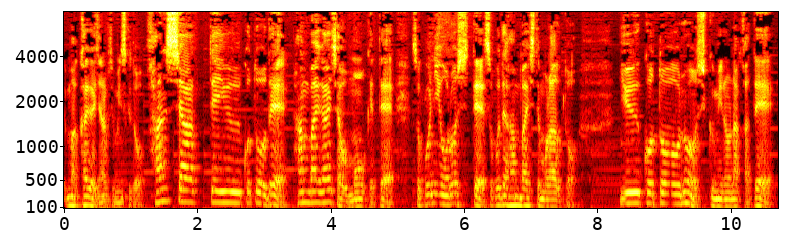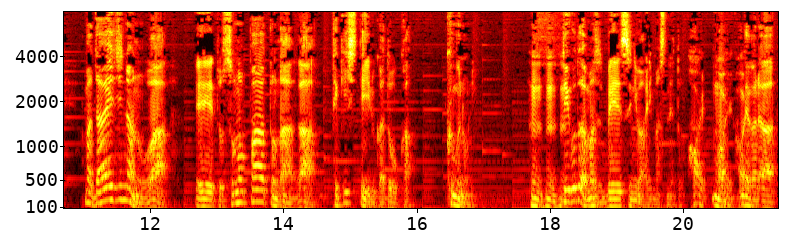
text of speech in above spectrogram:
まあ、海外じゃなくてもいいんですけど、反社っていうことで、販売会社を設けて、そこに卸して、そこで販売してもらうということの仕組みの中で、まあ、大事なのは、えっ、と、そのパートナーが適しているかどうか、組むのに。うんうんうんっていうことがまずベースにはありますねと。はい、はい、はい。だから、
